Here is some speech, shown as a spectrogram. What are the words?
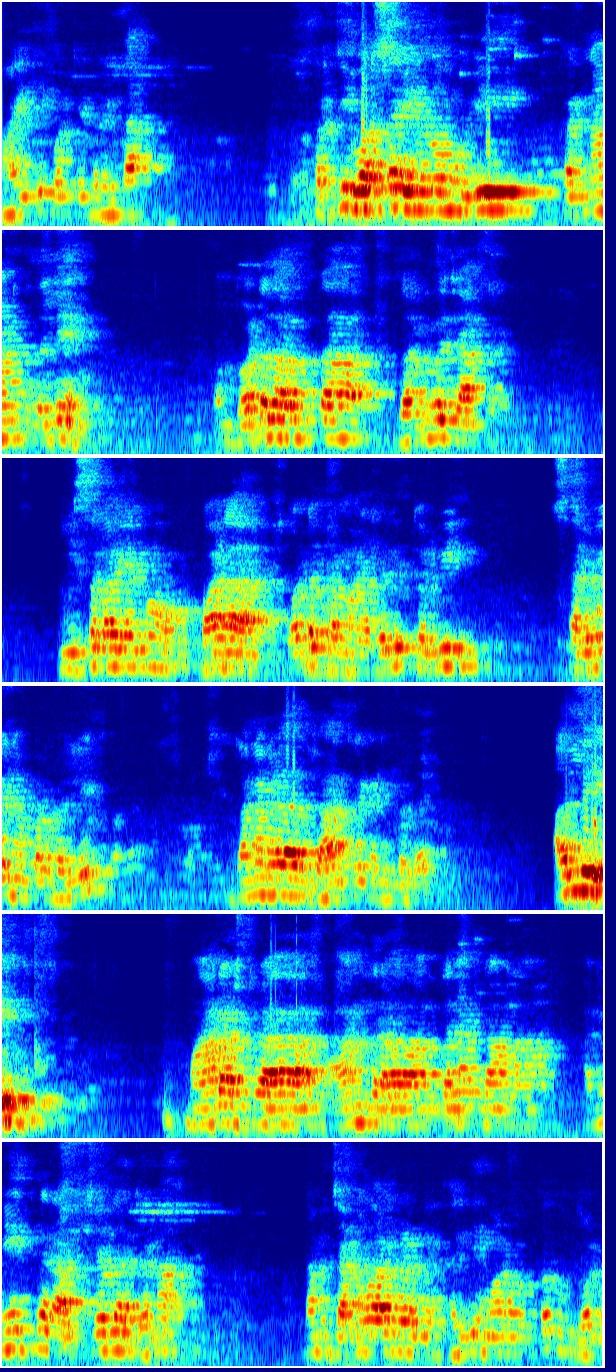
ಮಾಹಿತಿ ಕೊಟ್ಟಿದ್ದರಿಂದ ಪ್ರತಿ ವರ್ಷ ಏನು ಇಡೀ ಕರ್ನಾಟಕದಲ್ಲಿ ಒಂದು ದೊಡ್ಡದಾದಂಥ ಧರ್ಮದ ಜಾತ್ರೆ. ಈ ಸಲ ಏನು ಬಹಳ ದೊಡ್ಡ ಪ್ರಮಾಣದಲ್ಲಿ ತೊರವಿ ಸರ್ವೆ ನಂಬರ್ನಲ್ಲಿ ದನಗಳ ಜಾತ್ರೆ ನಡೀತದೆ. ಅಲ್ಲಿ ಮಹಾರಾಷ್ಟ್ರ, ಆಂಧ್ರ, ತೆಲಂಗಾಣ ಅನೇಕ ರಾಜ್ಯದ ಜನ ನಮ್ಮ ಜಾನುವಾರುಗಳನ್ನು ಖರೀದಿ ಮಾಡುವಂಥ ಒಂದು ದೊಡ್ಡ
